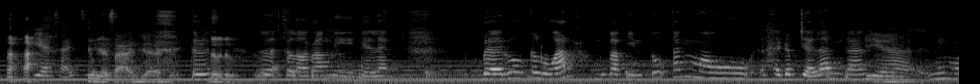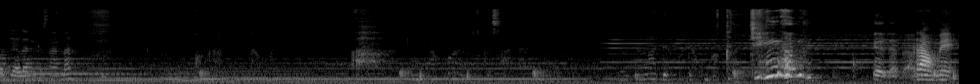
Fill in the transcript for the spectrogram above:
biasa aja biasa aja terus Udah, udah, udah. le- ke lorong nih jalan baru keluar buka pintu kan mau hadap jalan kan Iya. ini mau jalan ke sana kok rame banget ah ini aku kencing ya udah rame.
